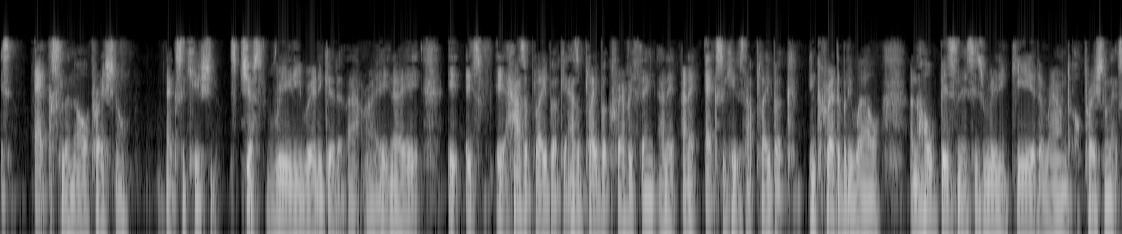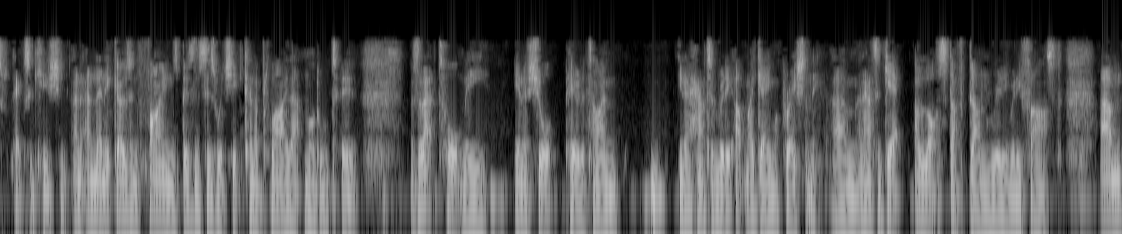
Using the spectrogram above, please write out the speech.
it's excellent operational execution. It's just really, really good at that, right? You know, it, it, it's, it has a playbook. It has a playbook for everything and it, and it executes that playbook incredibly well. And the whole business is really geared around operational ex- execution. And, and then it goes and finds businesses which it can apply that model to. So that taught me in a short period of time you know how to really up my game operationally um, and how to get a lot of stuff done really really fast. Um,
